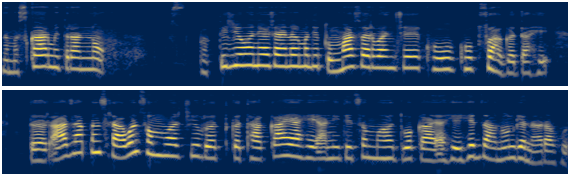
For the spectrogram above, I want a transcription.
नमस्कार मित्रांनो. भक्तिजीवन या चॅनलमध्ये तुम्हा सर्वांचे खूप खूप स्वागत आहे. तर आज आपण श्रावण सोमवारची व्रतकथा काय आहे आणि तिचं महत्त्व काय आहे हे जाणून घेणार आहोत.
